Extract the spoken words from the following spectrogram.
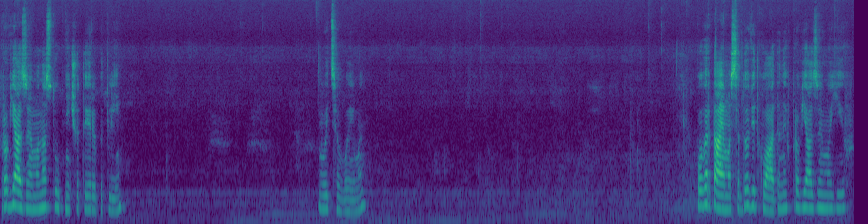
Пров'язуємо наступні 4 петлі лицьовими. Повертаємося до відкладених, пров'язуємо їх.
